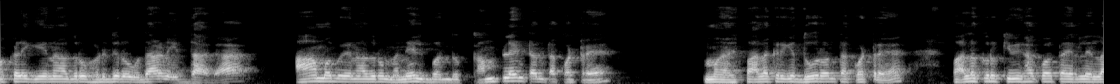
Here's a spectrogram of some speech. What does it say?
ಮಕ್ಕಳಿಗೆ ಏನಾದರೂ ಹೊಡೆದಿರೋ ಉದಾಹರಣೆ ಇದ್ದಾಗ ಆ ಮಗು ಏನಾದರೂ ಮನೇಲಿ ಬಂದು ಕಂಪ್ಲೇಂಟ್ ಅಂತ ಕೊಟ್ರೆ, ಮ ಪಾಲಕರಿಗೆ ದೂರು ಅಂತ ಕೊಟ್ರೆ ಪಾಲಕರು ಕಿವಿಗೆ ಹಾಕೋತಾ ಇರಲಿಲ್ಲ.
